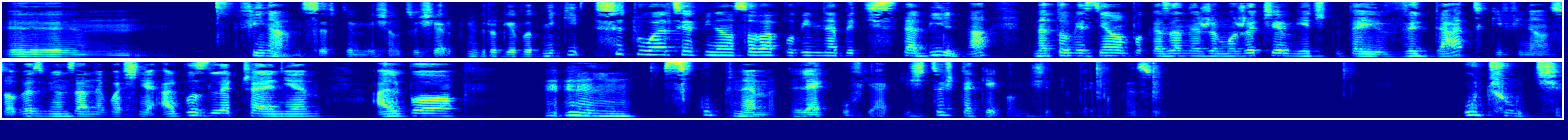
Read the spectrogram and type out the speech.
yy, finanse w tym miesiącu sierpniu, drogie wodniki. Sytuacja finansowa powinna być stabilna, natomiast ja mam pokazane, że możecie mieć tutaj wydatki finansowe związane właśnie albo z leczeniem, albo z kupnem leków jakichś. Coś takiego mi się tutaj pokazuje. Uczucie.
